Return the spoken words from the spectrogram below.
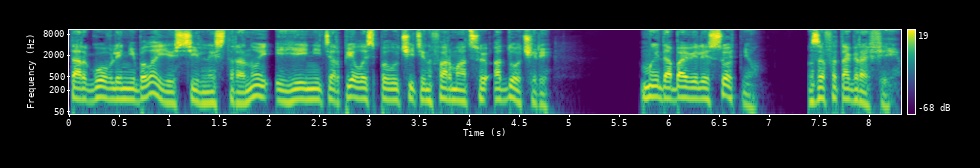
торговля не была ее сильной стороной, и ей не терпелось получить информацию о дочери. Мы добавили сотню за фотографии.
